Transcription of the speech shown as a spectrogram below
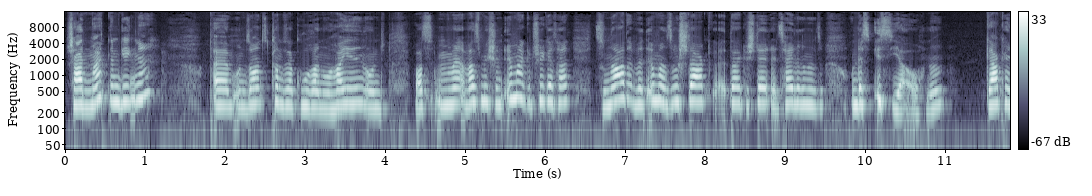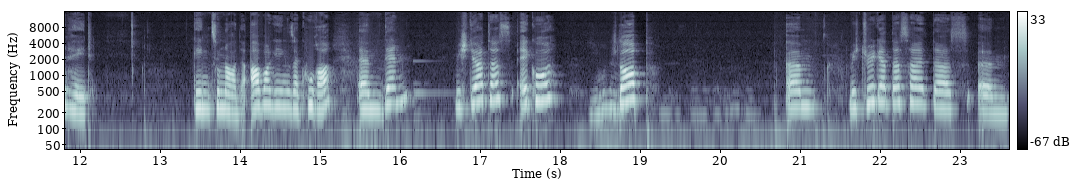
Schaden macht dem Gegner. Ähm, und sonst kann Sakura nur heilen. Und was, was mich schon immer getriggert hat, Tsunade wird immer so stark dargestellt als Heilerin und so. Und das ist sie ja auch, ne? Gar kein Hate. Gegen Tsunade. Aber gegen Sakura. Ähm, denn mich stört das. Echo. Stopp! Ähm, mich triggert das halt, dass ähm,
